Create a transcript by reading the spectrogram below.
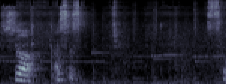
Все, а со... Все,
